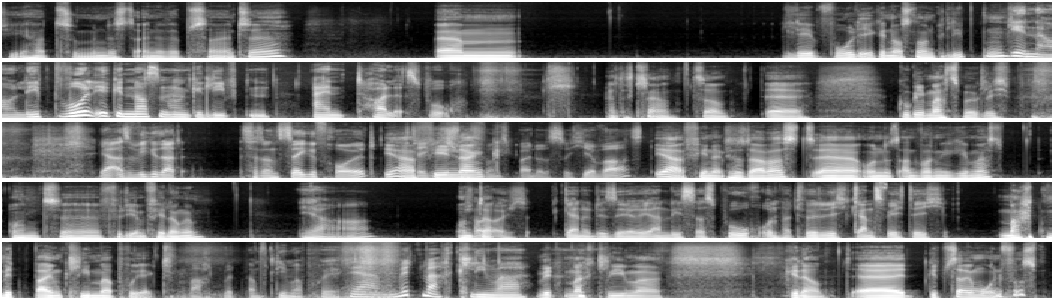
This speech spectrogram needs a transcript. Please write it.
Die hat zumindest eine Webseite. Ähm, Lebt wohl, ihr Genossen und Geliebten. Genau, lebt wohl, ihr Genossen und Geliebten. Ein tolles Buch. Alles klar. So, äh, Google macht's möglich. ja, also wie gesagt, es hat uns sehr gefreut. Ja, denke, vielen Dank. für uns beide, dass du hier warst. Ja, vielen Dank, dass du da warst äh, und uns Antworten gegeben hast und äh, für die Empfehlungen. Ja. Und Schaut da euch gerne die Serie an, liest das Buch und natürlich, ganz wichtig, macht mit beim Klimaprojekt. macht mit beim Klimaprojekt. Ja, Mitmachklima. Mitmacht Klima. Genau. Äh, Gibt es da irgendwo Infos?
